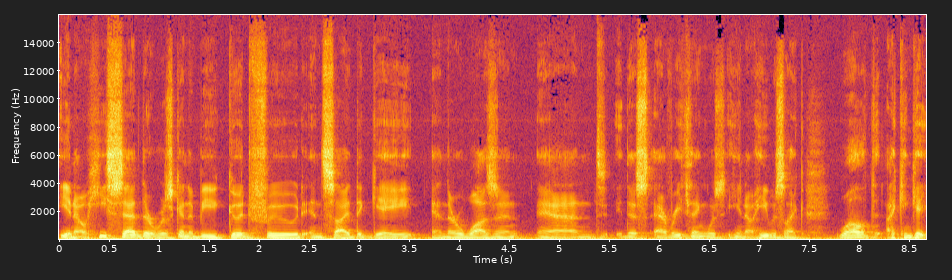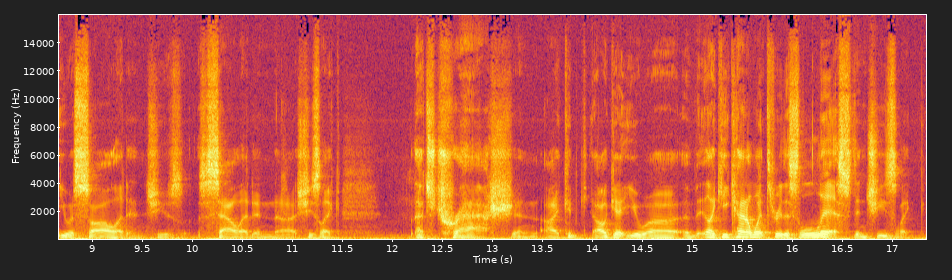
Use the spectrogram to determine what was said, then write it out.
you know he said there was going to be good food inside the gate and there wasn't and this everything was you know he was like well i can get you a solid and she's salad and uh, she's like that's trash and i could i'll get you a like he kind of went through this list and she's like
